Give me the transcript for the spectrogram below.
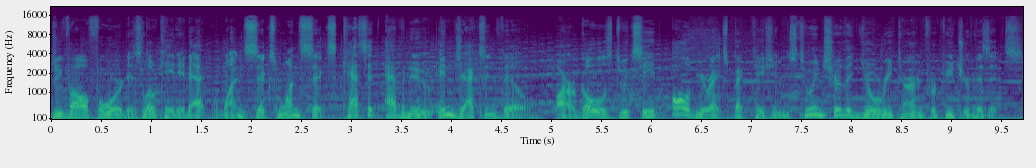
Duval Ford is located at 1616 Cassat Avenue in Jacksonville. Our goal is to exceed all of your expectations to ensure that you'll return for future visits.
